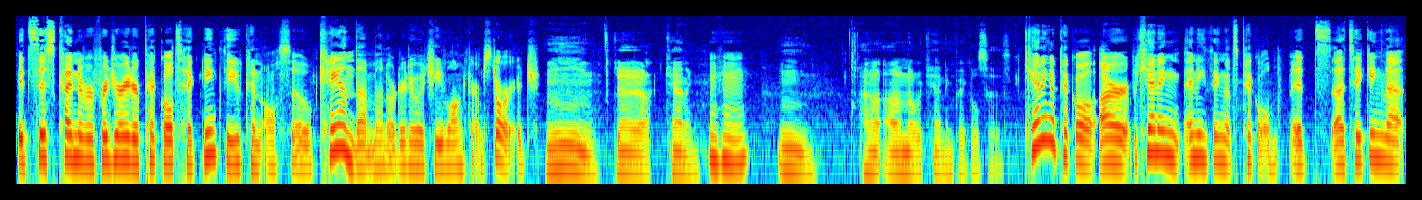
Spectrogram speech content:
It's this kind of refrigerator pickle technique that you can also can them in order to achieve long term storage. mm, yeah yeah canning Mm-hmm. mm. I, don't, I don't know what canning pickles is Canning a pickle, or canning anything that's pickled, it's uh, taking that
